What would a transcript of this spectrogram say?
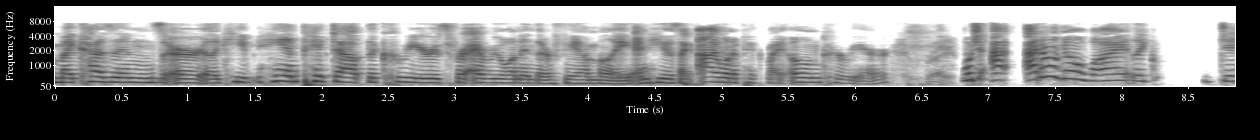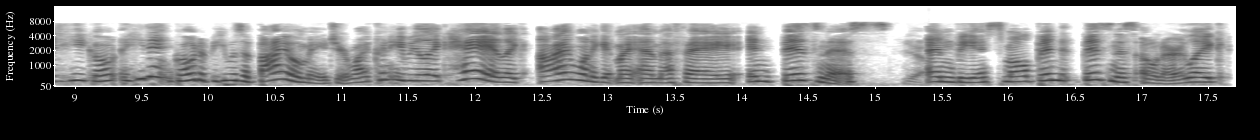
my cousins are like he handpicked out the careers for everyone in their family. And he was like I want to pick my own career. Right. which I, I don't know why like did he go he didn't go to he was a bio major. Why couldn't he be like hey like i want to get my mfa in business Yeah. and be a small bin- business owner? Like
